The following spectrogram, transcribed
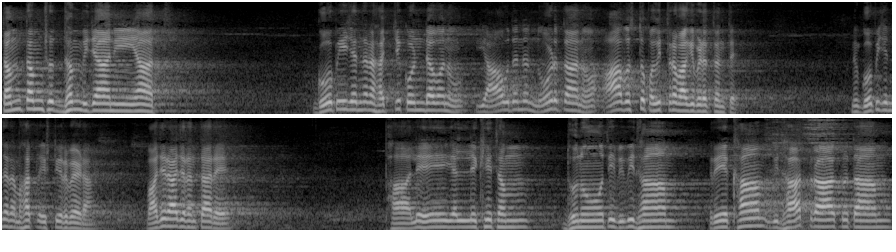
ತಂ ತಂ ಶುದ್ಧಂ ವಿಜಾನೀಯಾತ್. ಗೋಪೀಚಂದ್ರನ ಹಚ್ಚಿಕೊಂಡವನು ಯಾವುದನ್ನು ನೋಡ್ತಾನೋ ಆ ವಸ್ತು ಪವಿತ್ರವಾಗಿ ಬಿಡುತ್ತಂತೆ. ನೀವು ಗೋಪಿಚಂದನ ಮಹತ್ವ ಎಷ್ಟಿರಬೇಡ. ವಾಜರಾಜರಂತಾರೆ ಫಾಲೇಯಲ್ಲಿಖಿತಂ ಧುನೋತಿ ವಿವಿಧಾಂ ರೇಖಾಂ ವಿಧಾತ್ರಾಕೃತಾಂ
